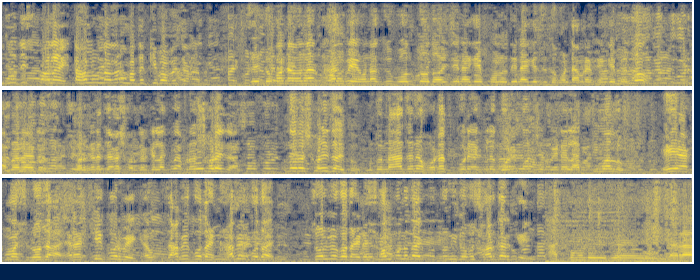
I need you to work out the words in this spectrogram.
নোটিশ বানায় তাহলে ওনারা আমাদের কীভাবে জানাবে? যে দোকানটা ওনার ভাঙবে ওনার যদি বলতো দশ দিন আগে পনেরো দিন আগে যে দোকানটা আমরা ভেঙে ফেলব আপনারা সরকারের জায়গা সরকারকে লাগবে আপনারা সরে যান। সরে যাইতো কিন্তু না জানে হঠাৎ করে একলা গরিব মানুষের পেটে লাত্তি মারলো। এই এক মাস রোজা এরা কি করবে? যাবে কোথায় খাবে কোথায় চলবে কোথায়? এটা সম্পূর্ণ দায়িত্ব নিতে হবে সরকারকে আজ কমিটি যে যারা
